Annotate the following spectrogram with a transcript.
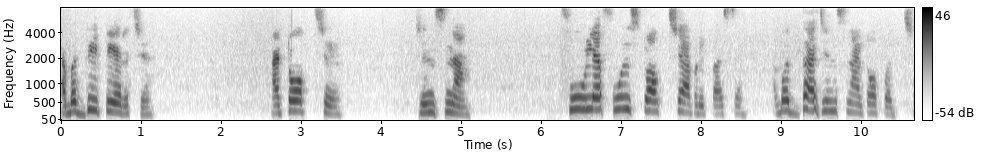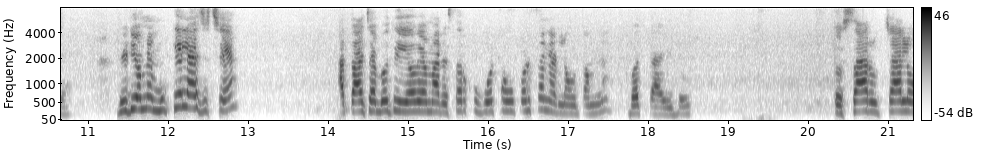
આ બધી પેર છે. આ ટોપ છે જીન્સના ફૂલ એ ફૂલ સ્ટોક છે આપણી પાસે. આ બધા જીન્સના ટોપ જ છે. વીડિયો મેં મૂકેલા જ છે. આ તો આજે બધી હવે અમારે સરખું ગોઠવવું પડશે ને એટલે હું તમને બતાવી દઉં. તો સારું, ચાલો.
